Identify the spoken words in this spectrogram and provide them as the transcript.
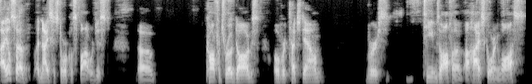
I, also have a nice historical spot where just uh, conference road dogs over touchdown versus teams off a, a high scoring loss.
